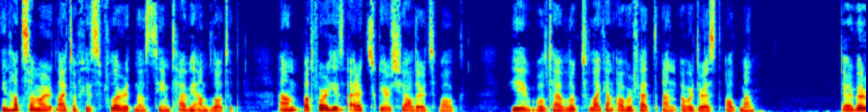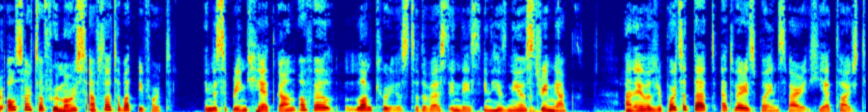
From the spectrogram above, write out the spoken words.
In hot summer, light of his floridness seemed heavy and bloated, and but for his erect, square-shouldered bulk, he would have looked like an overfed and overdressed old man. There were all sorts of rumors afloat about Beaufort. In the spring he had gone off a long cruise to the West Indies in his new steam yacht, and it was reported that at various points where he had touched,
